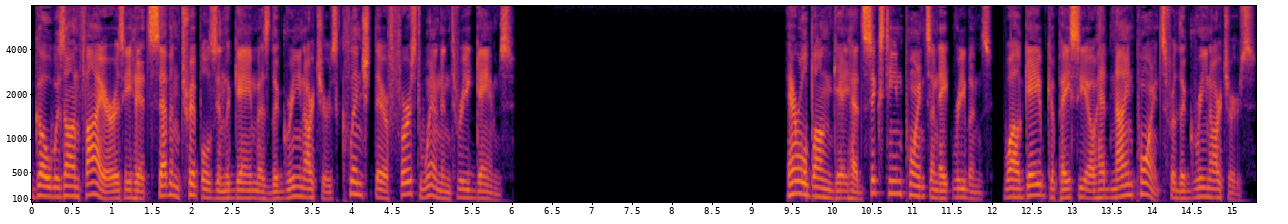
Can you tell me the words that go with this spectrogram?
Go was on fire as he hit seven triples in the game as the Green Archers clinched their first win in three games. Errol Bongay had 16 points and 8 rebounds, while Gabe Capacio had 9 points for the Green Archers.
